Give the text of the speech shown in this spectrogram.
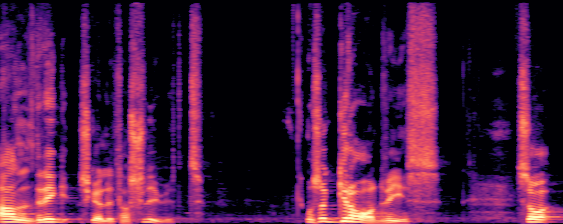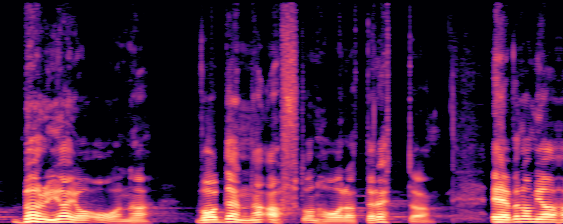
aldrig skulle ta slut. Och så gradvis så börjar jag ana vad denna afton har att berätta. Även om jag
